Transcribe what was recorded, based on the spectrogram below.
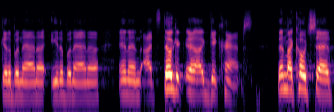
get a banana, eat a banana, and then I'd still get uh, get cramps. Then my coach said,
